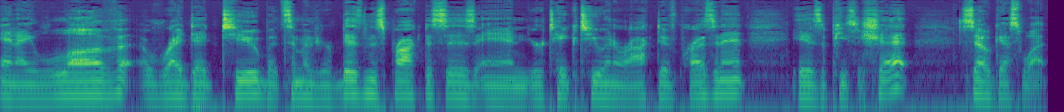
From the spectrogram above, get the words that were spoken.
and I love Red Dead 2, but some of your business practices and your Take Two Interactive president is a piece of shit. So guess what?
